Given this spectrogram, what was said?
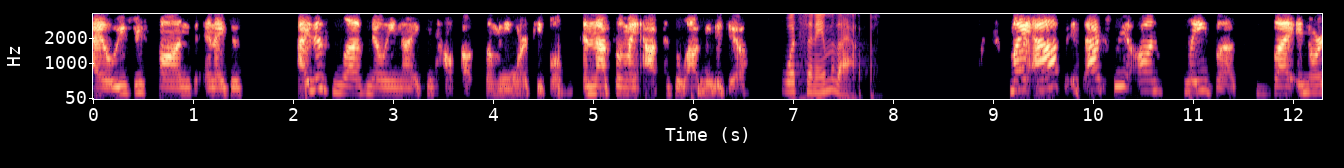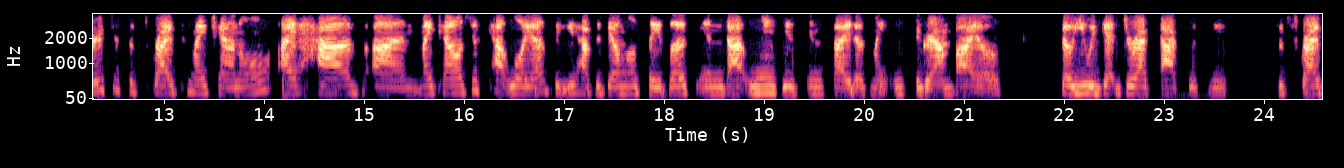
I always respond and I just I just love knowing that I can help out so many more people. And that's what my app has allowed me to do. What's the name of the app? My app is actually on Playbook, but in order to subscribe to my channel, I have um, my channel is just Kat Loya, but you have to download Playbook, and that link is inside of my Instagram bio. So you would get direct access and subscribe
